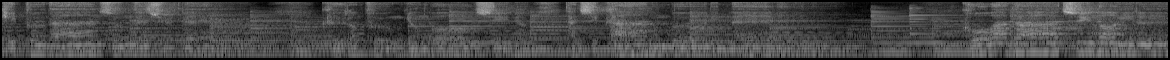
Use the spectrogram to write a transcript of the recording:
깊은 한숨 내쉴 때 그런 풍경 보시며 단식하는 분 있네 고와 같이 너희를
